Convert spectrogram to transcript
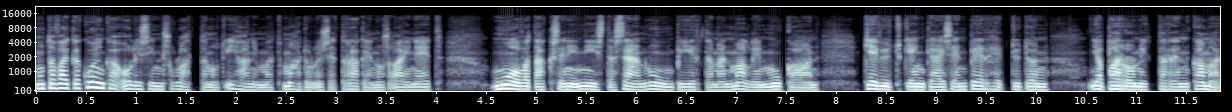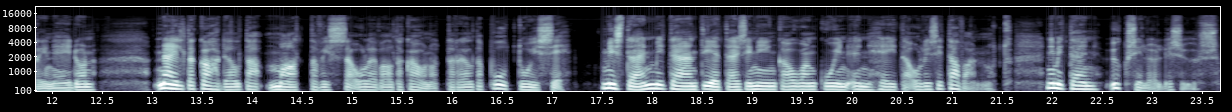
Mutta vaikka kuinka olisin sulattanut ihanimmat mahdolliset rakennusaineet, muovatakseni niistä sään luun piirtämän mallin mukaan kevytkenkäisen perhetytön ja paronittaren kamarineidon, näiltä kahdelta maattavissa olevalta kaunottarelta puuttui se, Mistä en mitään tietäisi niin kauan kuin en heitä olisi tavannut, nimittäin yksilöllisyys.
